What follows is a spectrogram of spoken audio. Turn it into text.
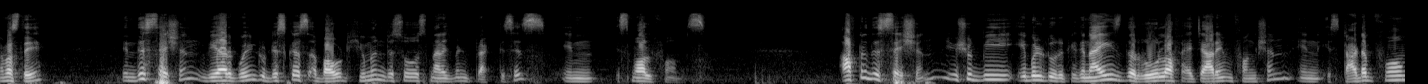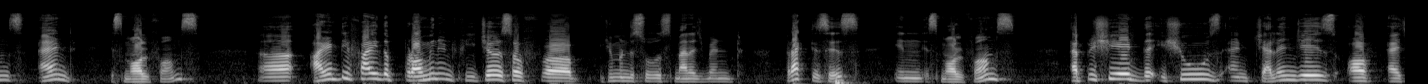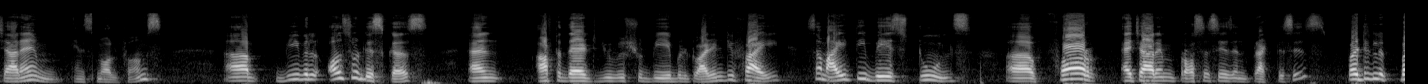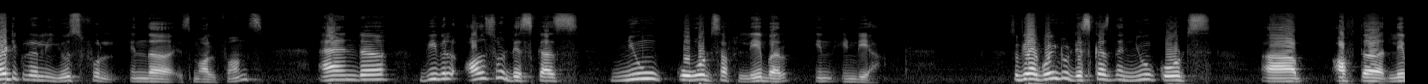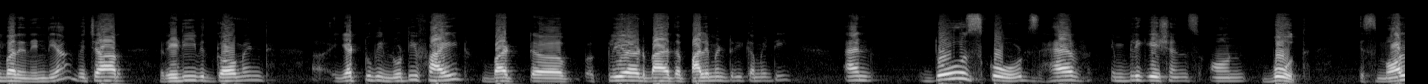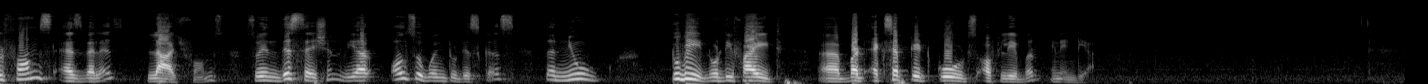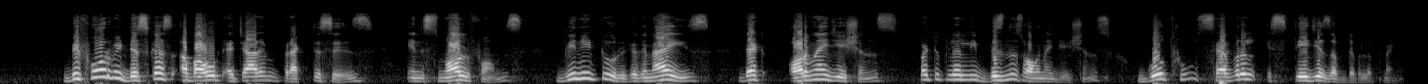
Namaste. In this session we are going to discuss about human resource management practices in small firms. After this session you should be able to recognize the role of HRM function in startup firms and small firms, uh, identify the prominent features of uh, human resource management practices in small firms, appreciate the issues and challenges of HRM in small firms. Uh, we will also discuss and after that you should be able to identify some IT based tools uh, for HRM processes and practices particular, particularly useful in the small firms and uh, we will also discuss new codes of labor in India. So, we are going to discuss the new codes uh, of the labor in India which are ready with government yet to be notified, but uh, cleared by the parliamentary committee and those codes have implications on both small firms as well as large firms. So, in this session we are also going to discuss the new to be notified, uh, but accepted codes of labor in India. Before we discuss about HRM practices in small firms, we need to recognize that organizations particularly business organizations go through several stages of development.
